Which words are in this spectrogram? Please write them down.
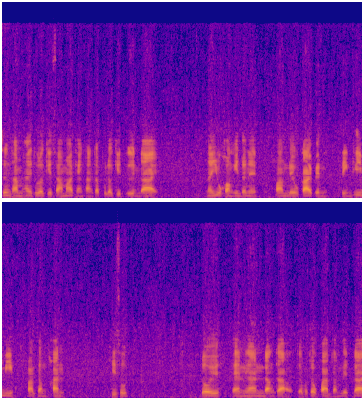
ซึ่งทำให้ธุรกิจสามารถแข่งขันกับธุรกิจอื่นได้ ในยุคของอินเทอร์เน็ต ความเร็วกลายเป็นสิ่งที่มีความสำคัญที่สุด โดยแผนงานดังกล่าวจะประสบความสำเร็จได้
